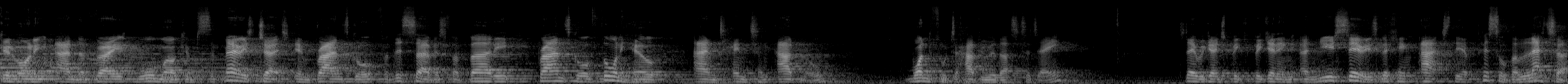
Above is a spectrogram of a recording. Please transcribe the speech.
good morning and a very warm welcome to St Mary's Church in Bransgore for this service for Burley, Bransgore, Thorney Hill and Hinton Admiral. Wonderful to have you with us today. Today we're going to be beginning a new series looking at the epistle, the letter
